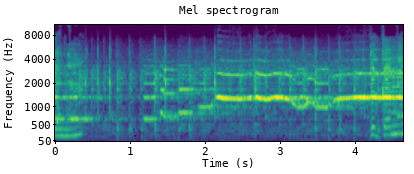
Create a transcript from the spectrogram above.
దుగ్గన్నా దుగ్గన్నా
